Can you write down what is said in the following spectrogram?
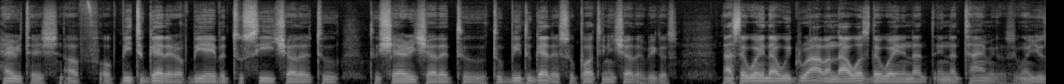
heritage of, of be together, of be able to see each other, to to share each other, to to be together, supporting each other because that's the way that we grew up, and that was the way in that in that time. Because when you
